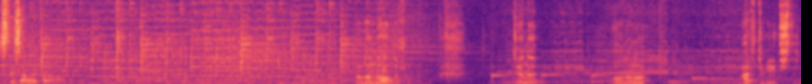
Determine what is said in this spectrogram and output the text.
İstesem de kalamam. Baba ne olur. Canı, Mert gibi yetiştirin.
